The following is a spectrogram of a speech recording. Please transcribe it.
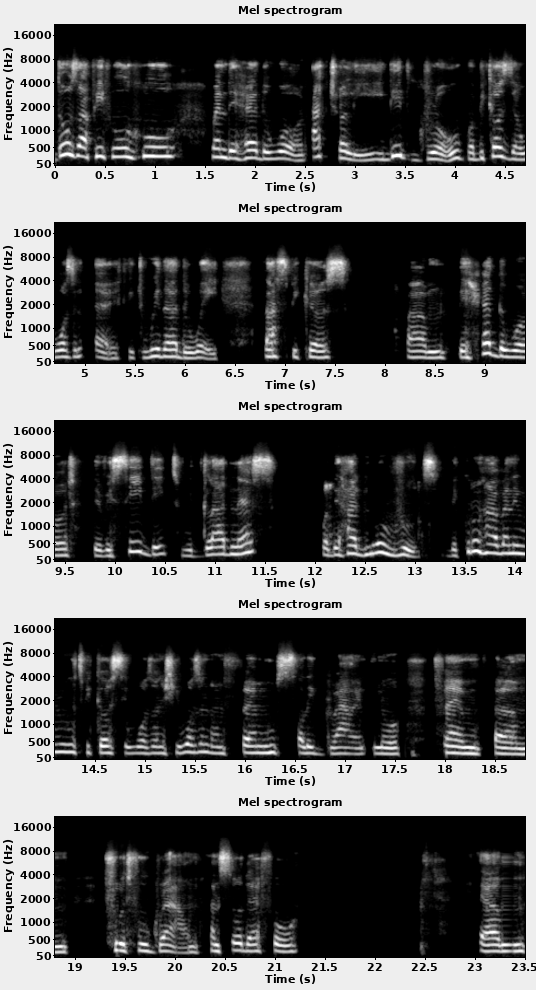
those are people who when they heard the word, actually it did grow, but because there wasn't earth, it withered away. That's because um, they heard the word, they received it with gladness, but they had no roots. They couldn't have any roots because it wasn't, she wasn't on firm, solid ground, you know, firm, um, fruitful ground. And so therefore, um,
